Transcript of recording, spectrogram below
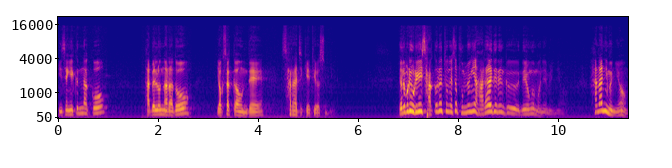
인생이 끝났고 바벨론 나라도 역사 가운데 사라지게 되었습니다. 여러분이 우리 이 사건을 통해서 분명히 알아야 되는 그 내용은 뭐냐면요. 하나님은요.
